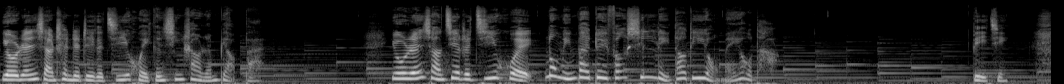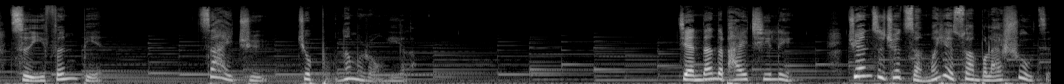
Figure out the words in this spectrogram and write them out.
有人想趁着这个机会跟心上人表白，有人想借着机会弄明白对方心里到底有没有他。毕竟，此一分别，再聚就不那么容易了。简单的拍七令，娟子却怎么也算不来数字，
